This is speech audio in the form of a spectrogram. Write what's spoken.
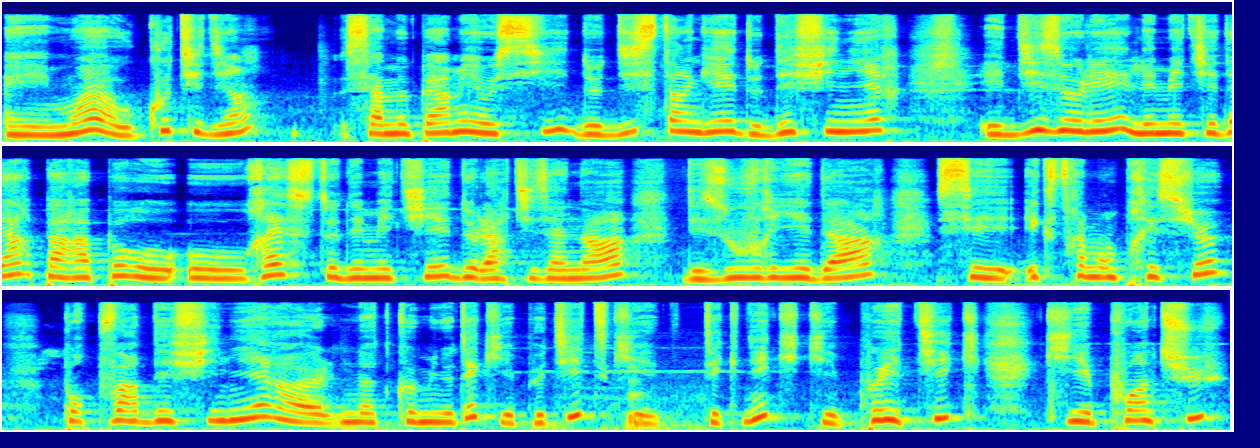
Et moi, au quotidien, ça me permet aussi de distinguer, de définir et d'isoler les métiers d'art par rapport au, reste des métiers de l'artisanat, des ouvriers d'art. C'est extrêmement précieux pour pouvoir définir euh, notre communauté qui est petite, qui est technique, qui est poétique, qui est pointue.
